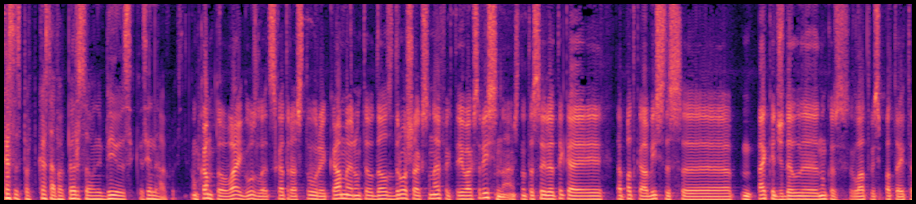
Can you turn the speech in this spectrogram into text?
kas, par, kas tā par personu bijusi, kas ienākusi. Un kam to vajag uzliekt katrā stūrī kameru, un tev daudz drošāks un efektīvāks risinājums. Nu, tas ir tikai tāpat kā visas uh, package, del, nu, kas Latvijas pateikt,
